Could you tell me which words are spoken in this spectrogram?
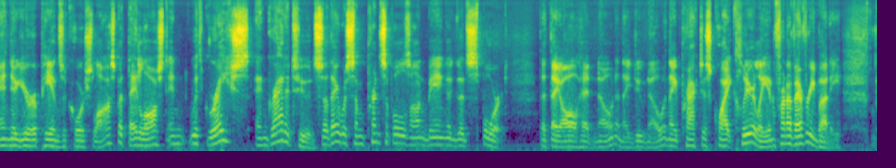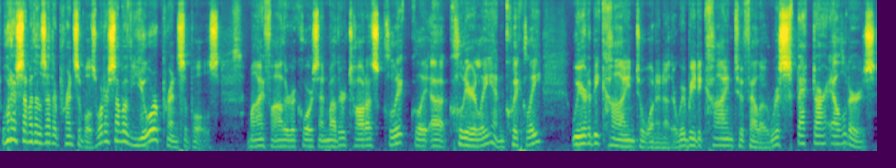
And the Europeans, of course, lost, but they lost in with grace and gratitude. So there were some principles on being a good sport that they all had known and they do know and they practice quite clearly in front of everybody. What are some of those other principles? What are some of your principles? My father, of course, and mother taught us uh, clearly and quickly we are to be kind to one another. We're to be kind to fellow. Respect our elders.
